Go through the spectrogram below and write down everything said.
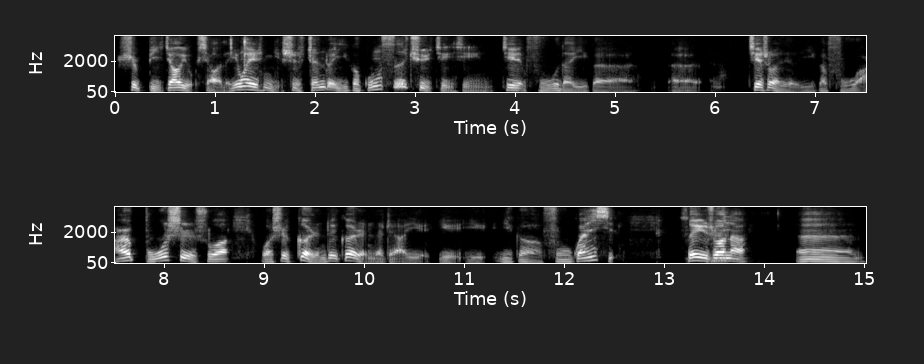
是比较有效的，因为你是针对一个公司去进行接服务的一个呃接受的一个服务，而不是说我是个人对个人的这样一一一一个服务关系，所以说呢。嗯，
